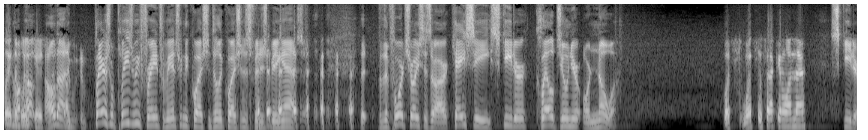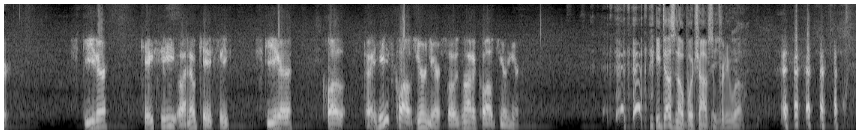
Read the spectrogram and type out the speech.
The Blue Hold, Jays. hold on. Players will please refrain from answering the question until the question is finished being asked. the, the four choices are KC, Skeeter, Clell Jr., or Noah. What's what's the second one there? Skeeter. Skeeter, Casey. Well, I know Casey. Skeeter, Cloud. Uh, he's Cloud Junior, so he's not a Cloud Junior. He does know Butch Hobson pretty well.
